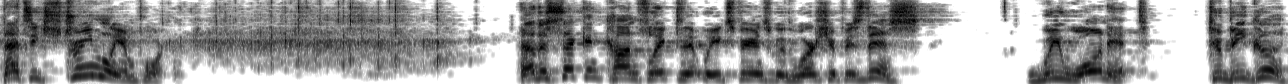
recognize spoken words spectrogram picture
That's extremely important. Now, the second conflict that we experience with worship is this. We want it to be good.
